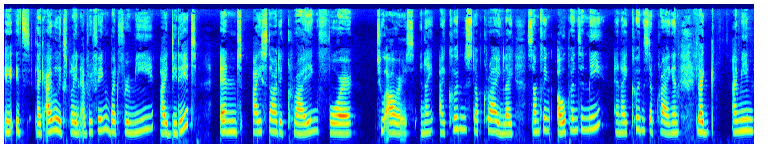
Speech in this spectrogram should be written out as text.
it, it's like I will explain everything, but for me, I did it and I started crying for two hours and I, I couldn't stop crying. Like something opened in me and i couldn't stop crying. And like i mean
